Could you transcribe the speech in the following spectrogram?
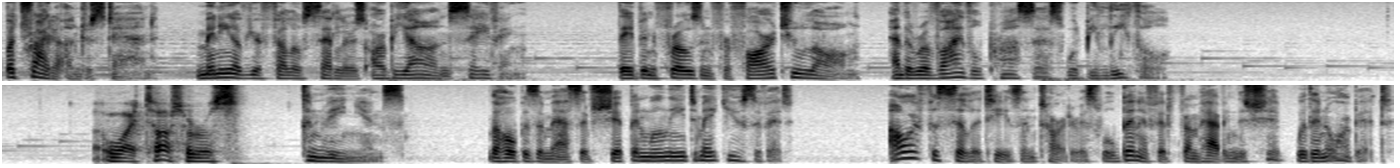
But try to understand, many of your fellow settlers are beyond saving. They've been frozen for far too long, and the revival process would be lethal. Why Tartarus? Convenience. The Hope is a massive ship and we'll need to make use of it. Our facilities in Tartarus will benefit from having the ship within orbit.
